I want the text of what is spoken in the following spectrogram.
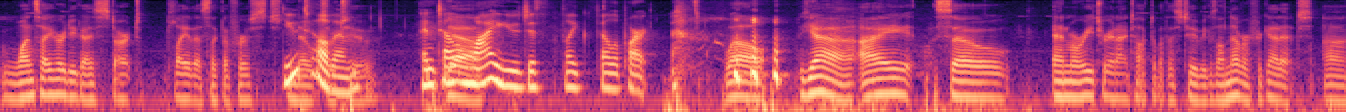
once I heard you guys start to play this, like the first You tell them. two. and tell them why you just like fell apart Well, yeah, I so and Marie Tree and I talked about this too because I'll never forget it. Uh,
